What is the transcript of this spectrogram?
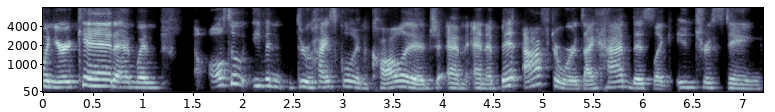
when you're a kid and when also even through high school and college and and a bit afterwards I had this like interesting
